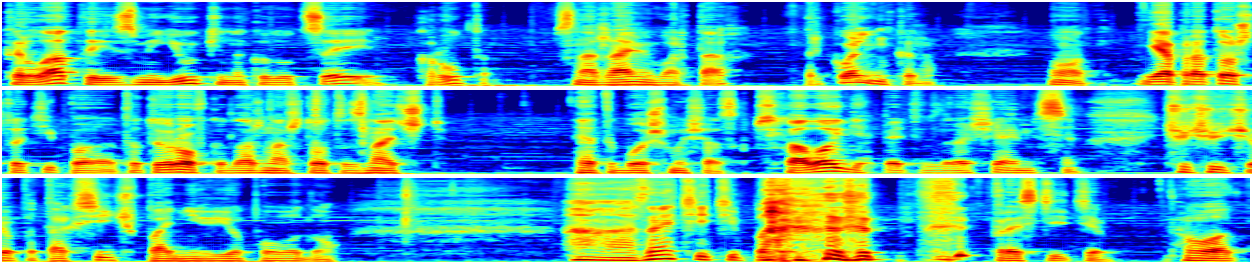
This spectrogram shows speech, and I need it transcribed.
Крылатые змеюки на кадуцее, круто, с ножами в ртах, прикольненько же. Вот. Я про то, что, типа, татуировка должна что-то значить. Это больше мы сейчас к психологии опять возвращаемся. Чуть-чуть еще по таксичу по ее поводу. А, знаете, типа, простите, вот,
